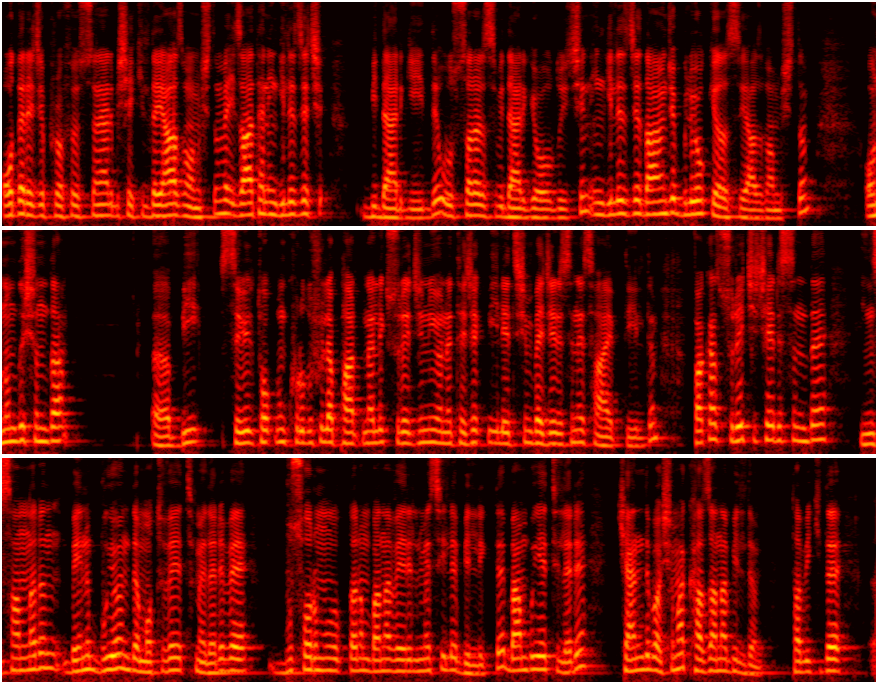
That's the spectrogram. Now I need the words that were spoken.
o derece profesyonel bir şekilde yazmamıştım ve zaten İngilizce bir dergiydi. Uluslararası bir dergi olduğu için İngilizce daha önce blog yazısı yazmamıştım. Onun dışında e, bir sivil toplum kuruluşuyla partnerlik sürecini yönetecek bir iletişim becerisine sahip değildim. Fakat süreç içerisinde insanların beni bu yönde motive etmeleri ve bu sorumlulukların bana verilmesiyle birlikte ben bu yetileri kendi başıma kazanabildim. Tabii ki de e,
